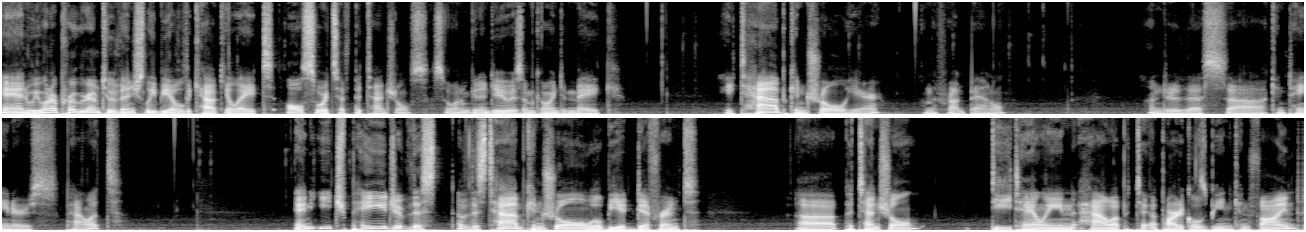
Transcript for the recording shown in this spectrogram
And we want our program to eventually be able to calculate all sorts of potentials. So what I'm going to do is I'm going to make a tab control here on the front panel under this uh, containers palette. And each page of this of this tab control will be a different uh, potential detailing how a, a particle is being confined.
